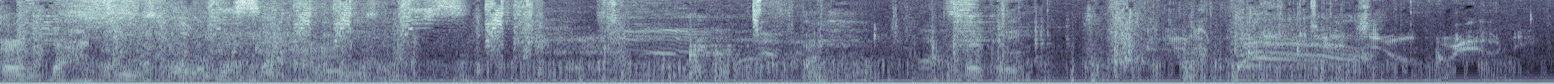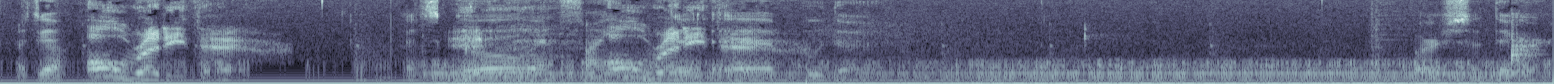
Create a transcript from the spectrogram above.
Diggers aren't that useful in this situations. Ah, it's okay. Intentional grounding. Let's go. Already there. Let's go and find Already the, uh, there. Buddha. Where's the digger?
